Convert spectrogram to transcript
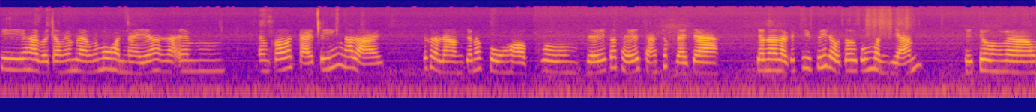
khi hai vợ chồng em làm cái mô hình này á, là em em có cải tiến nó lại, tức là làm cho nó phù hợp để có thể sản xuất đại trà cho nên là cái chi phí đầu tư của mình giảm thị trường là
